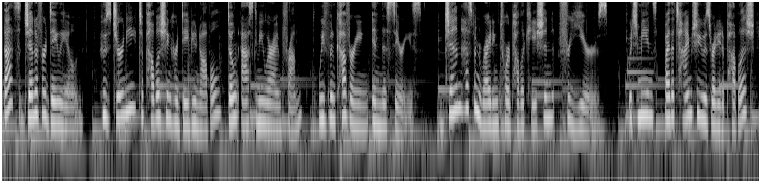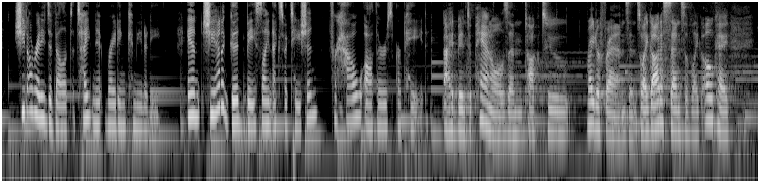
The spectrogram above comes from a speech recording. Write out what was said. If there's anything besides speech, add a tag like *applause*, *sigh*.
That's Jennifer de Leon, whose journey to publishing her debut novel, Don't Ask Me Where I'm From, we've been covering in this series. Jen has been writing toward publication for years, which means by the time she was ready to publish, she'd already developed a tight knit writing community and she had a good baseline expectation for how authors are paid. I had been to panels and talked to writer friends, and so I got a sense of like, okay,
